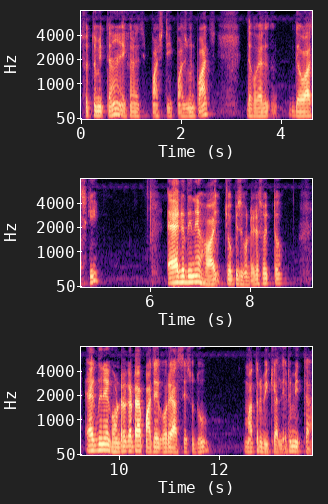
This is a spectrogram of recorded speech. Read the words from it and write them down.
সত্য মিথ্যা হ্যাঁ? এখানে আছে পাঁচটি, পাঁচ গুণ পাঁচ। দেখো, এক, দেওয়া আছে কি? একদিনে হয় চব্বিশ ঘণ্টা, এটা সত্য। একদিনে ঘণ্টার কাটা পাঁচের ঘরে আসে শুধু মাত্র বিকালে, এটা মিথ্যা।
